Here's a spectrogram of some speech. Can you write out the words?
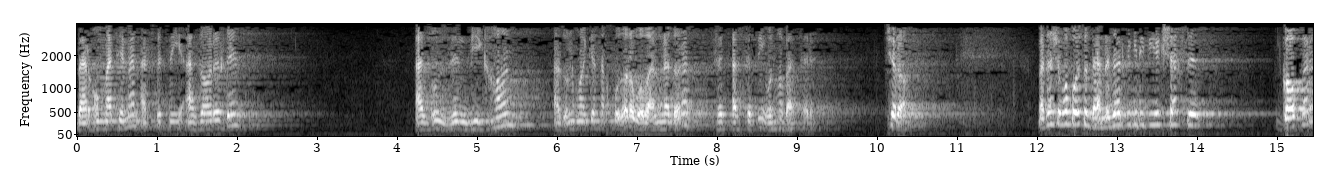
بر امت من از فتنه ازارقه از اون زندیکان از اونها که اصلا خدا را باور ندارن از فتنه اونها بدتره. چرا؟ مثلا شما خودتون در نظر بگیرید یک شخص گاپر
